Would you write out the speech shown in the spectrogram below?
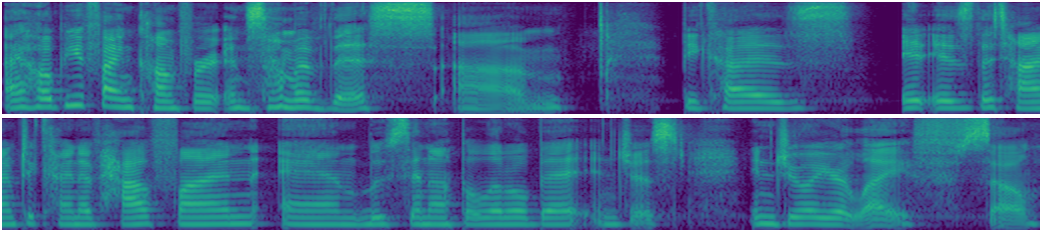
I hope you find comfort in some of this um, because it is the time to kind of have fun and loosen up a little bit and just enjoy your life. So,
